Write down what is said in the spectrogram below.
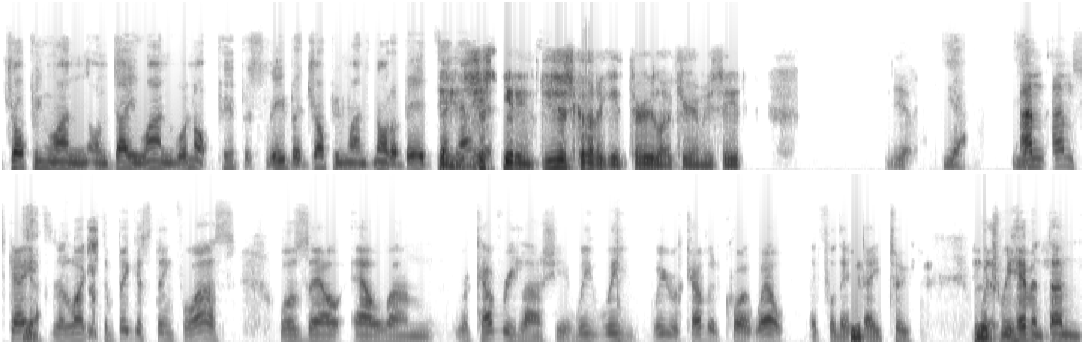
dropping one on day one, well, not purposely, but dropping one's not a bad thing. Yeah, it's eh? just getting. You just got to get through, like Jeremy said. Yeah. Yeah. yeah. Un, unscathed. Yeah. Like the biggest thing for us was our our um, recovery last year. We we we recovered quite well for that yeah. day too, which we haven't done.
